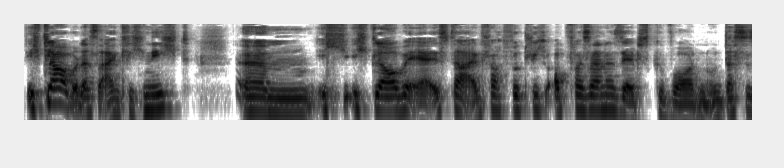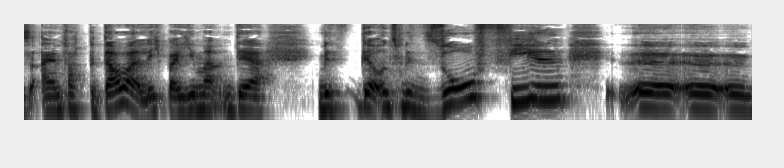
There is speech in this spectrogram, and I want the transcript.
Ich glaube das eigentlich nicht. Ähm, ich, ich glaube, er ist da einfach wirklich Opfer seiner selbst geworden. Und das ist einfach bedauerlich bei jemandem, der, mit, der uns mit so viel, äh, äh,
